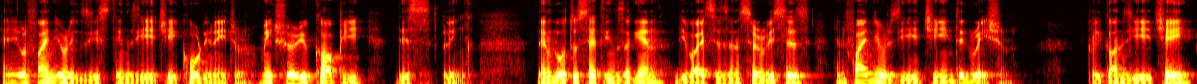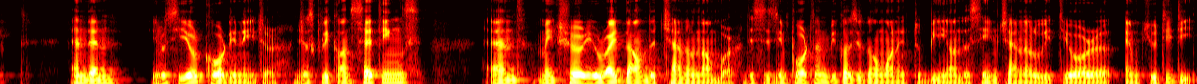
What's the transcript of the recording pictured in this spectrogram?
and you'll find your existing ZHA coordinator. Make sure you copy this link. Then go to settings again, devices and services and find your ZHA integration. Click on ZHA and then you'll see your coordinator. Just click on settings and make sure you write down the channel number. This is important because you don't want it to be on the same channel with your uh, MQTT.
